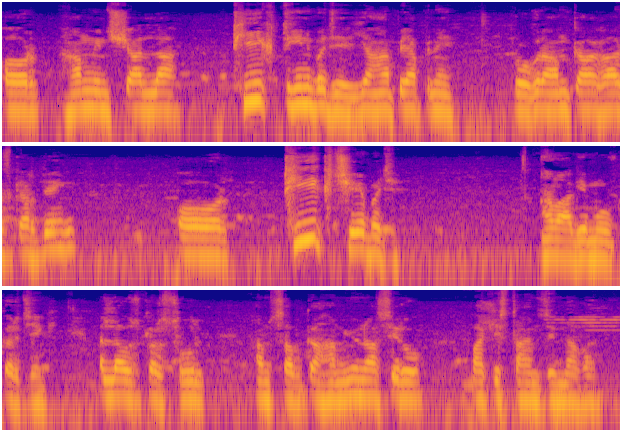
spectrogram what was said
और हम इन ठीक तीन बजे यहाँ पे अपने प्रोग्राम का आगाज़ कर देंगे और ठीक छः बजे हम आगे मूव कर जाएँगे। अल्लाह उसका रसूल, हम सब का हम यू नासिर हो पाकिस्तान जिंदाबाद।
